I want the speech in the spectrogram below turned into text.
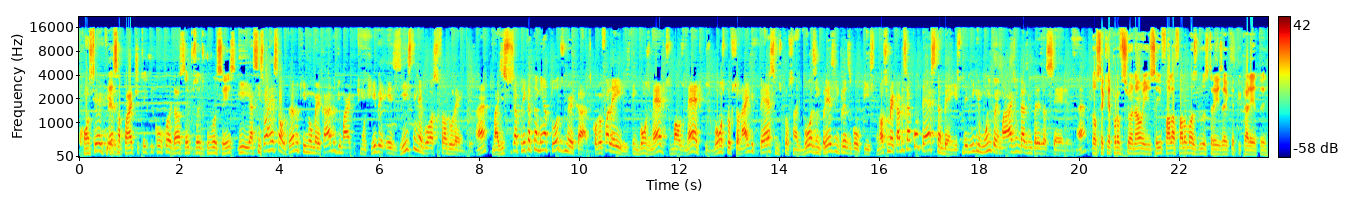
Com certeza. Nessa parte tem que concordar 100% com vocês. E assim, só ressaltando que no mercado de marketing multinível existem negócios fraudulentos, né? Mas isso se aplica também a todos os mercados. Como eu falei, tem bons médicos, maus médicos, bons profissionais e péssimos profissionais, boas empresas e empresas golpistas. No nosso mercado isso acontece também. Isso denigre muito a imagem das empresas sérias, né? Então você que é profissional isso aí, fala, fala umas duas, três aí que é picareta. aí.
